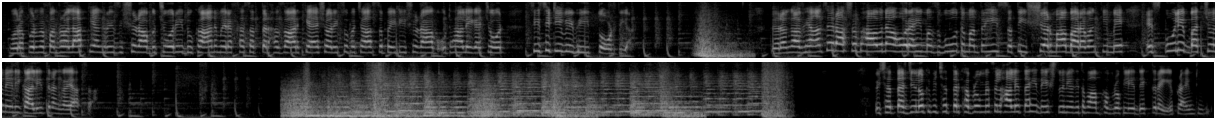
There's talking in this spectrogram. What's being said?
गोरखपुर में 15 लाख की अंग्रेज़ी शराब चोरी, दुकान में रखा सत्तर हज़ार कैश और 150 पेटी शराब उठा ले गए चोर, सीसीटीवी भी तोड़ दिया। तिरंगा अभियान से राष्ट्र भावना हो रही मज़बूत मंत्री सतीश शर्मा, बाराबंकी में स्कूली बच्चों ने निकाली तिरंगा यात्रा। पिछहत्तर जिलों की पिछहत्तर खबरों में फ़िलहाल इतना ही। देश दुनिया की तमाम खबरों के लिए देखते रहिए प्राइम टीवी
